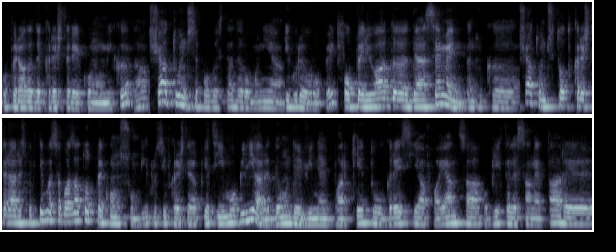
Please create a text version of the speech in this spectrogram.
o perioadă de creștere economică da? și atunci se povestea de România, sigur Europei, o perioadă de asemenea, pentru că și atunci tot creșterea respectivă se baza tot pe consum, inclusiv creșterea pieței imobiliare, de unde vine parchetul, gresia, faianța, obiectele sanitare,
